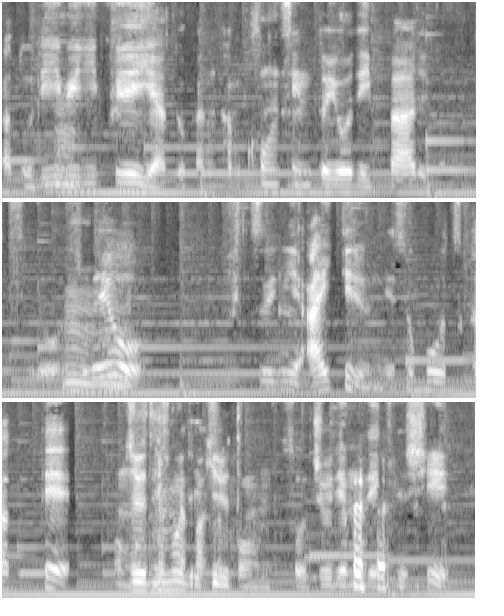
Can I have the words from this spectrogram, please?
あと DVD プレイヤーとかの多分コンセント用でいっぱいあると思うんですけど、うんうんそれを普通に空いてるんで、そこを使って、充電もできるそう、充電もできるし、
